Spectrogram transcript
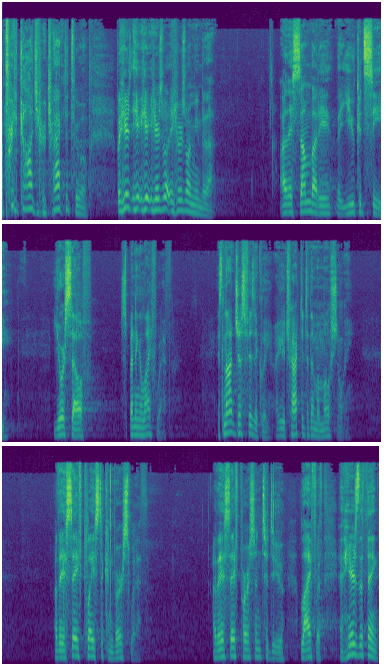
I pray to God you're attracted to him. But here's, here, here's, what, here's what I mean by that. Are they somebody that you could see yourself spending a life with? It's not just physically. Are you attracted to them emotionally? Are they a safe place to converse with? Are they a safe person to do life with? And here's the thing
